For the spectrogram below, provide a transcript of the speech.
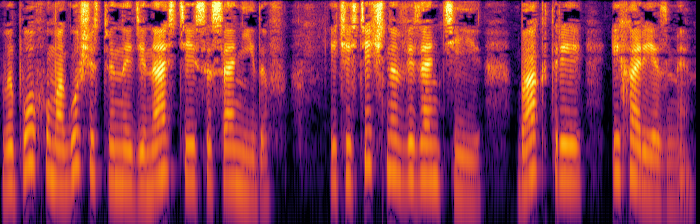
в эпоху могущественной династии сасанидов и частично в Византии, Бактрии и Хорезме.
